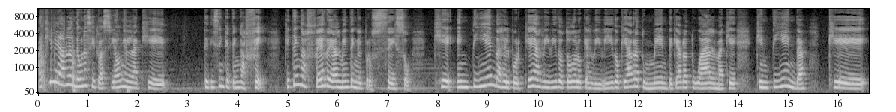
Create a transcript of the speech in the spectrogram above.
aquí me hablan de una situación en la que te dicen que tenga fe, que tengas fe realmente en el proceso, que entiendas el por qué has vivido todo lo que has vivido, que abra tu mente, que abra tu alma, que, que entienda que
